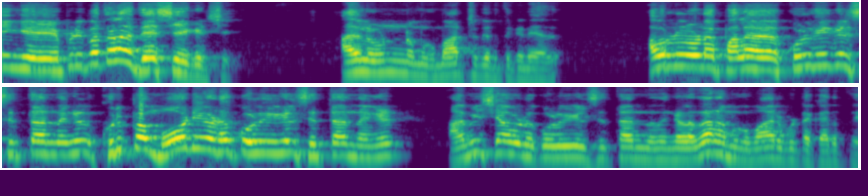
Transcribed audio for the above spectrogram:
நீங்கள் எப்படி பார்த்தாலும் தேசிய கட்சி. அதில் ஒன்றும் நமக்கு மாற்றுக்கிறது கிடையாது. அவர்களோட பல கொள்கைகள் சித்தாந்தங்கள் குறிப்பாக மோடியோட கொள்கைகள் சித்தாந்தங்கள் அமித்ஷாவோட கொள்கைகள் சித்தாந்தங்களை தான் நமக்கு மாறுபட்ட கருத்து.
